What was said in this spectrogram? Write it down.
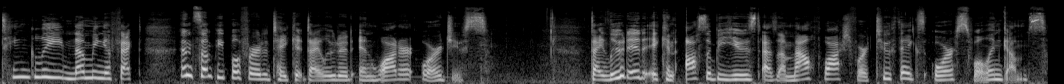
tingly, numbing effect, and some people prefer to take it diluted in water or juice. Diluted, it can also be used as a mouthwash for toothaches or swollen gums.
